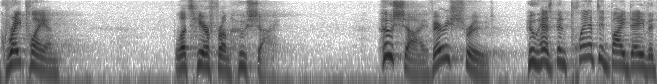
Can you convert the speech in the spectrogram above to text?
Great plan. Let's hear from Hushai. Hushai, very shrewd, who has been planted by David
